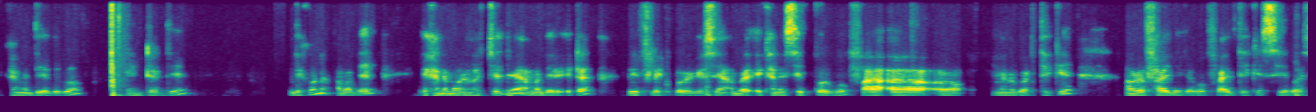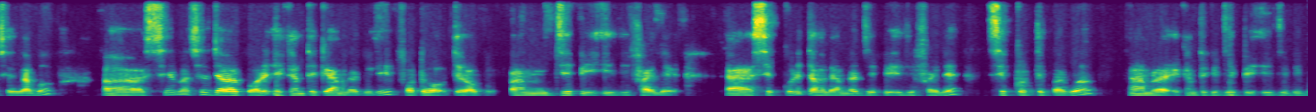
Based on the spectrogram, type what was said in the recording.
এখানে দিয়ে দেব এন্টার দিয়ে। দেখুন, আমাদের এখানে মনে হচ্ছে যে আমাদের এটা রিফ্লেক্ট করে গেছে। আমরা এখানে সেভ করব মেনুবার থেকে। আমরা ফাইলে যাব ফাইল থেকে সেভ আসে যাব। সেভ আসে যাওয়ার পর এখান থেকে আমরা যদি ফটোতে জেপিইজি ফাইলে সেভ করি, তাহলে আমরা জেপিইজি ফাইলে সেভ করতে পারব। আমরা এখান থেকে জেপিইজি দিব।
